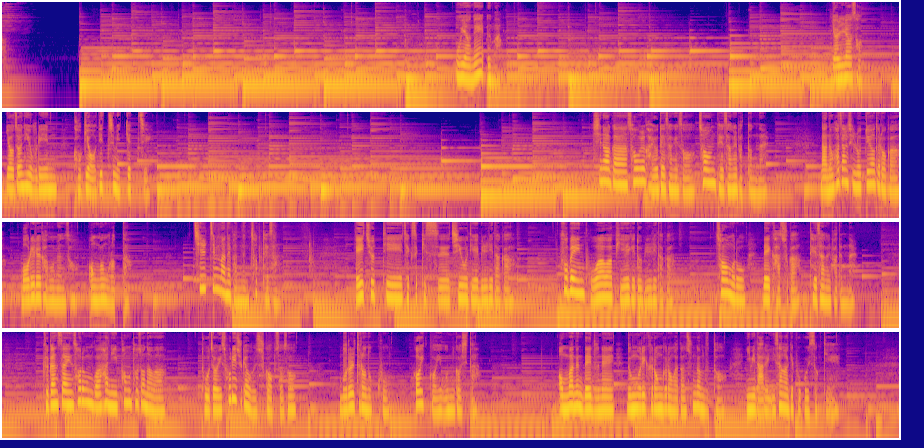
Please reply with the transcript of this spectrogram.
여전히 우린 거기 어디쯤 있겠지. 신화가 서울 가요대상에서 처음 대상을 받던 날, 나는 화장실로 뛰어들어가 머리를 감으면서 엉엉 울었다. 7집 만에 받는 첫 대상. H.O.T, 잭스키스, G.O.D에 밀리다가 후배인 보아와 비에게도 밀리다가 처음으로 내 가수가 대상을 받은 날. 그간 쌓인 서름과 한이 펑 터져 나와 도저히 소리 죽여 울 수가 없어서 물을 틀어놓고 꺼이꺼이 운 것이다. 엄마는 내 눈에 눈물이 그렁그렁하던 순간부터 이미 나를 이상하게 보고 있었기에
